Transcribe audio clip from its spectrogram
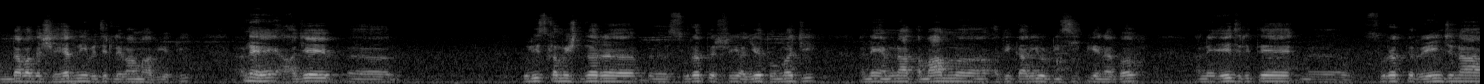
અમદાવાદ શહેરની વિઝિટ લેવામાં આવી હતી. અને આજે પોલીસ કમિશનર સુરત શ્રી અજય તોમરજી અને એમના તમામ અધિકારીઓ ડીસીપી એન્ડ અબવ અને એ જ રીતે સુરત રેન્જના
